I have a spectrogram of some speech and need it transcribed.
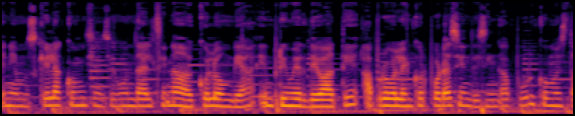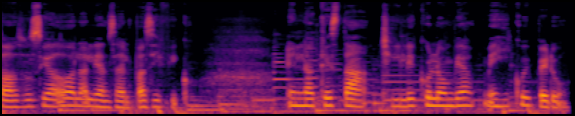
tenemos que la Comisión Segunda del Senado de Colombia, en primer debate, aprobó la incorporación de Singapur como Estado asociado a la Alianza del Pacífico, en la que está Chile, Colombia, México y Perú.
